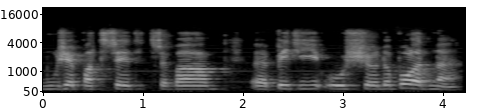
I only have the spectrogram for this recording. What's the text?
může patřit třeba eh, pití už dopoledne,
